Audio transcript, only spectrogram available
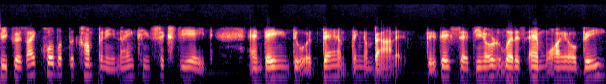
because I called up the company in 1968, and they didn't do a damn thing about it. They, they said, you know the letters M Y O B?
